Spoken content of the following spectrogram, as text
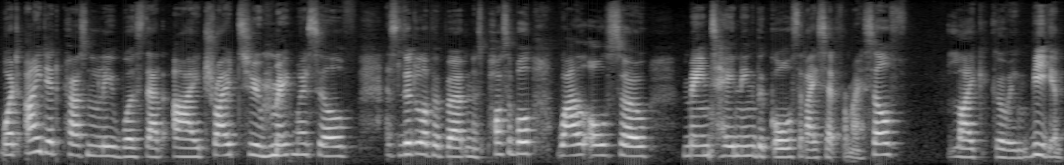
What I did personally was that I tried to make myself as little of a burden as possible while also maintaining the goals that I set for myself like going vegan.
